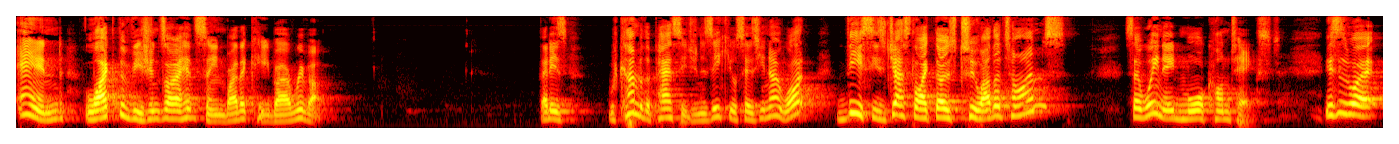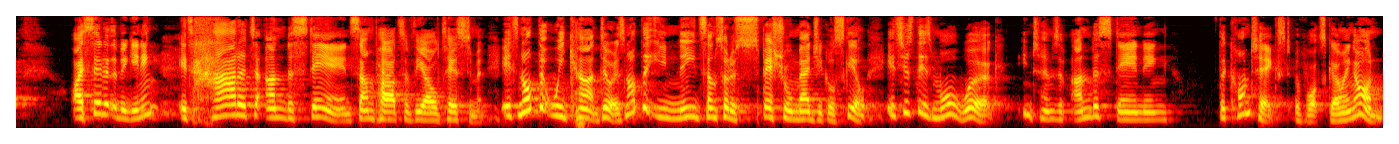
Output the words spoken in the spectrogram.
and like the visions I had seen by the Chebar River. That is, we've come to the passage, and Ezekiel says, you know what? This is just like those two other times, so we need more context. This is why I said at the beginning, it's harder to understand some parts of the Old Testament. It's not that we can't do it, it's not that you need some sort of special magical skill. It's just there's more work in terms of understanding the context of what's going on.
